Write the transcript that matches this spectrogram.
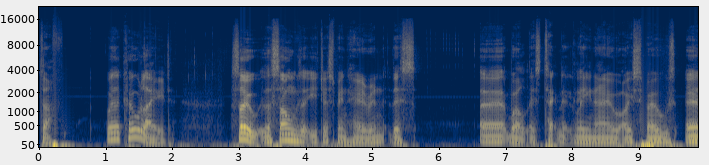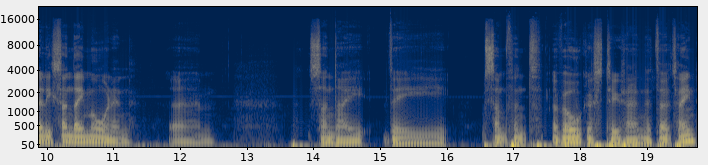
Stuff with a Kool Aid. So the songs that you've just been hearing, this, uh, well, it's technically now, I suppose, early Sunday morning, um, Sunday the something of August 2013.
